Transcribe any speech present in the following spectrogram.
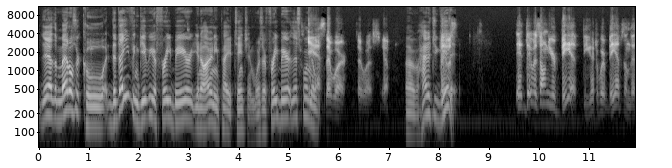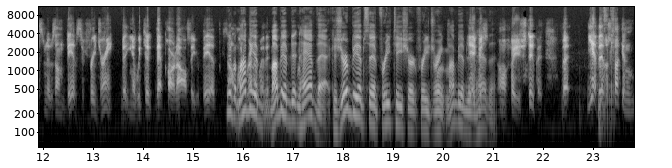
yeah, the medals are cool. Did they even give you a free beer? You know, I didn't even pay attention. Was there free beer at this one? Yes, there were. There was. Yep. Oh, how did you It get was- it? It, it was on your bib. You had to wear bibs on this one. It was on bibs, a free drink. But you know, we took that part off of your bib. Yeah, but my bib, my bib didn't have that because your bib said free T-shirt, free drink. My bib Yeah, didn't 'cause- have that. Oh, so you're stupid. But yeah, but it was fucking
